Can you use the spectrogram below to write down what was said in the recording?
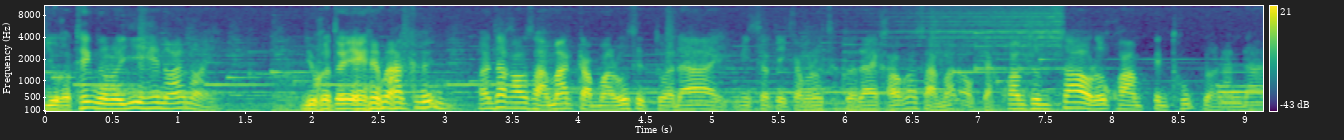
อยู่กับเทคโนโลยีให้น้อยหน่อย อยู่กับตัวเองได้มากขึ้น เพราะถ้าเขาสามารถกลับมารู้สึกตัวได้ มีสติกลับมารู้สึกตัวได้ เขาก็สามารถออกจากความซึมเศร้าหรือความเป็นทุกข์เหล่านั้นได้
